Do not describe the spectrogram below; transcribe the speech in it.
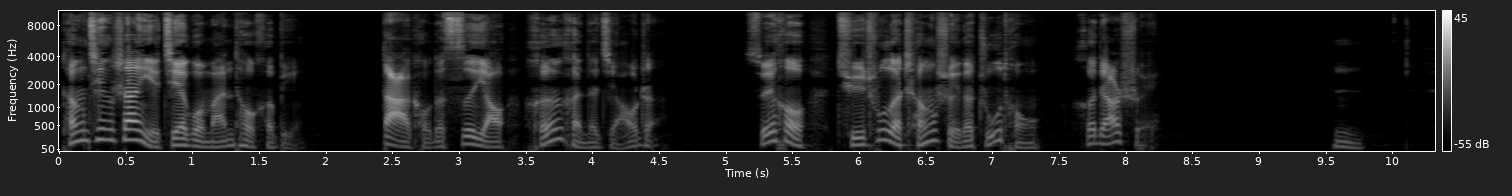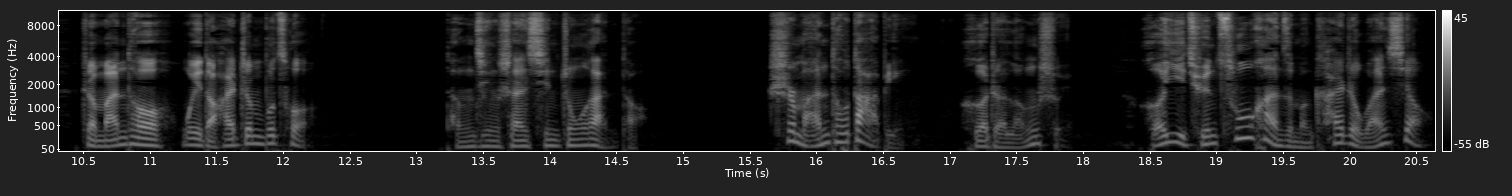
藤青山也接过馒头和饼，大口的撕咬，狠狠的嚼着，随后取出了盛水的竹筒，喝点水。嗯，这馒头味道还真不错。藤青山心中暗道：吃馒头大饼，喝着冷水，和一群粗汉子们开着玩笑，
